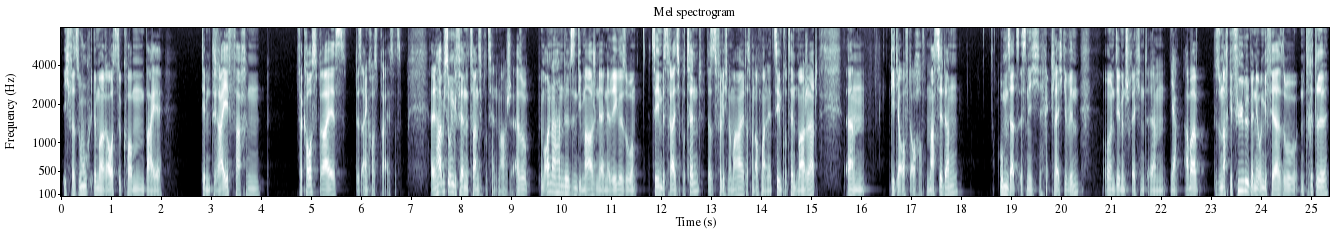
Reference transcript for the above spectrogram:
ich versuche immer rauszukommen bei dem dreifachen Verkaufspreis des Einkaufspreises. Dann habe ich so ungefähr eine 20% Marge. Also im Onlinehandel sind die Margen ja in der Regel so 10 bis 30 Prozent. Das ist völlig normal, dass man auch mal eine 10% Marge hat. Ähm, geht ja oft auch auf Masse dann. Umsatz ist nicht gleich Gewinn. Und dementsprechend, ähm, ja, aber so nach Gefühl, wenn ihr ungefähr so ein Drittel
